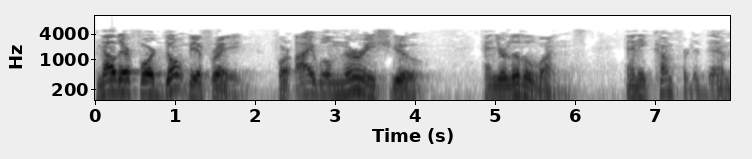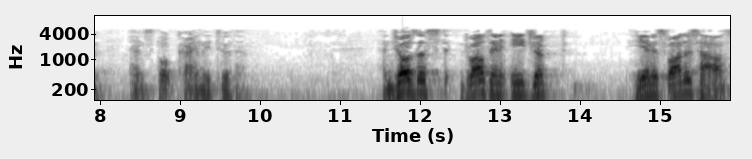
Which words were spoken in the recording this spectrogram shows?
Now therefore don't be afraid, for I will nourish you and your little ones. And he comforted them and spoke kindly to them. And Joseph dwelt in Egypt, he and his father's house,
